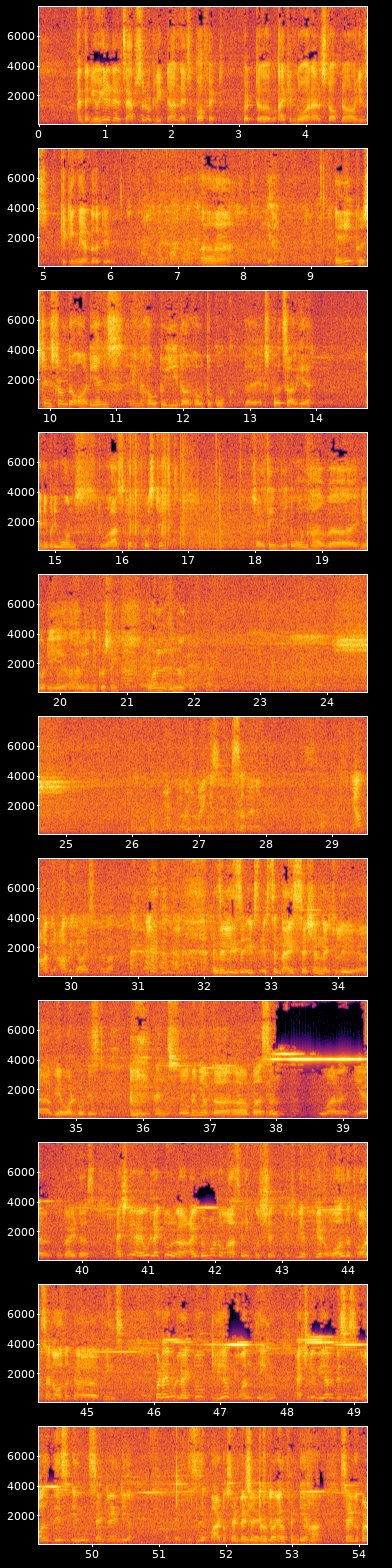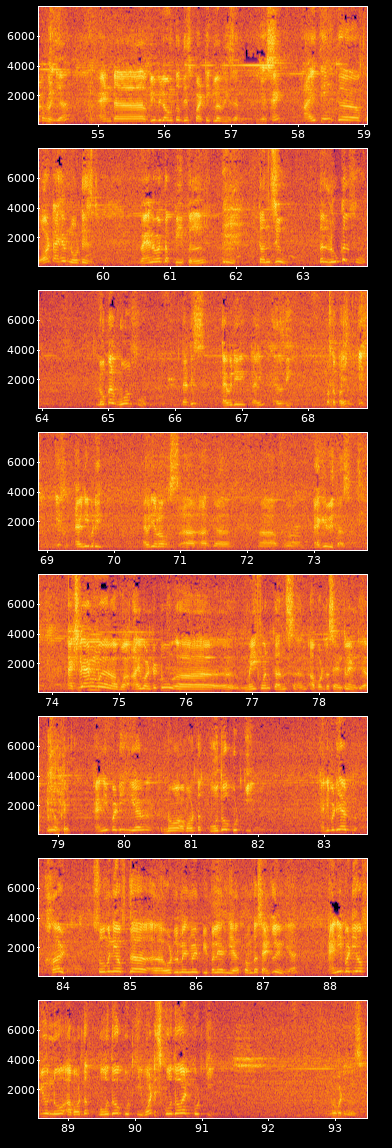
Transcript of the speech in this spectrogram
and then you eat it and it's absolutely done. It's perfect. But uh, I can go on. I'll stop now. He's kicking me under the table. Uh, yeah. Any questions from the audience in how to eat or how to cook? The experts are here. Anybody wants to ask any question? So I think we don't have uh, anybody uh, having any question. One. Sir. actually it's, it's, it's a nice session actually uh, we have all noticed, and so many of the uh, persons who are here to guide us. Actually, I would like to. Uh, I don't want to ask any question. Actually, we have cleared all the thoughts and all the uh, things, but I would like to clear one thing. Actually, we are discussing all this in Central India. Okay, this is a part of Central India. Central part and- of India. Huh, central part of India, and uh, we belong to this particular region. Yes. And I think uh, what I have noticed, whenever the people consume the local food, local grown food, that is every time healthy for the Okay. person. If if anybody, everyone of us uh, uh, uh, agree with us. Actually, I'm. Uh, I wanted to uh, make one concern about the Central India. Okay. Anybody here know about the Kodo Kutki? Anybody have heard? So many of the uh, hotel management people are here from the Central India. Anybody of you know about the Kodo Kutki? What is Kodo and Kutki? Nobody knows.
